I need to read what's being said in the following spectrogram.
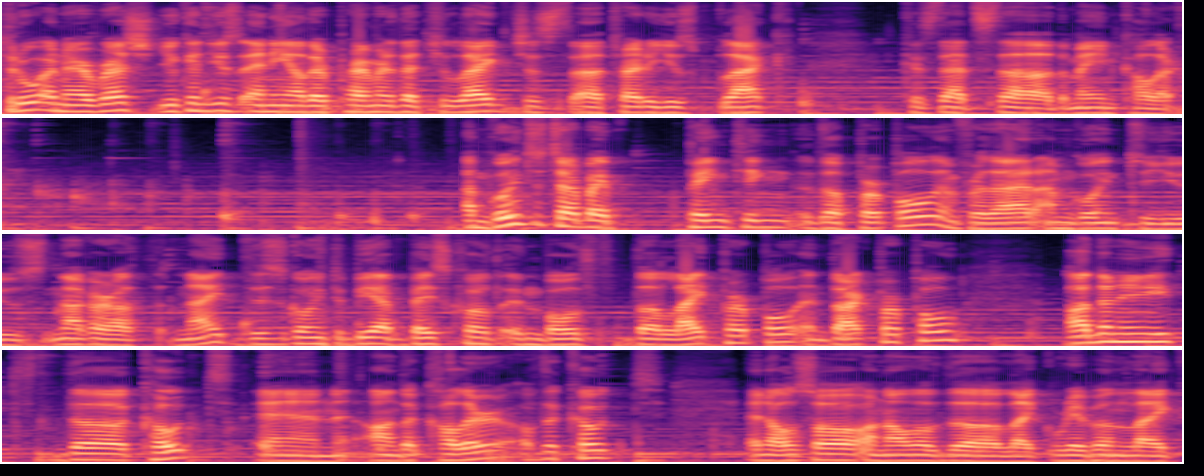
through an airbrush. You can use any other primer that you like, just uh, try to use black because that's uh, the main color. I'm going to start by painting the purple and for that I'm going to use Naggaroth Night. This is going to be a base coat in both the light purple and dark purple. Underneath the coat and on the color of the coat and also on all of the like ribbon like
